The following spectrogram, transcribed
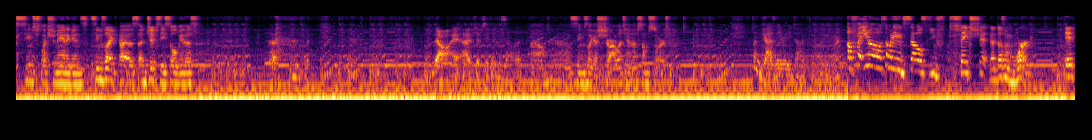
Seems just like shenanigans. Seems like uh, a gypsy sold me this. no, I, I, Gypsy didn't sell it. Oh, it seems like a charlatan of some sort. What guy's name are you talking about anymore? A fa- you know, somebody who sells you f- fake shit that doesn't work. It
